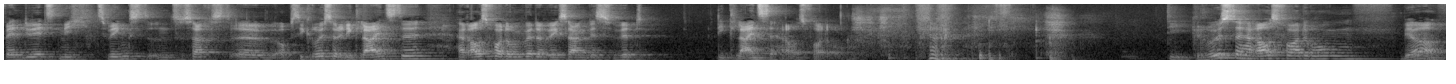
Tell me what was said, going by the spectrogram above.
wenn du jetzt mich zwingst und du sagst, äh, ob es die größte oder die kleinste Herausforderung wird, dann würde ich sagen, das wird die kleinste Herausforderung. die größte Herausforderung, ja,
